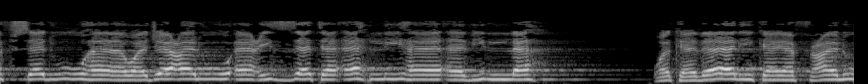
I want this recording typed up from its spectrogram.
أفسدوها وجعلوا أعزة أهلها أذلة. وكذلك يفعلون.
